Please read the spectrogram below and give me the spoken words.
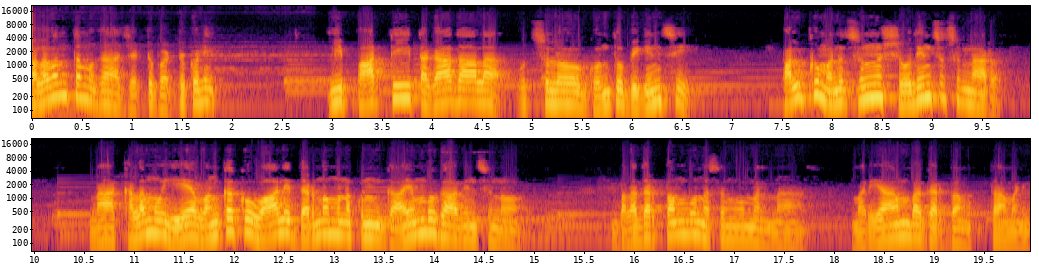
బలవంతముగా జట్టు పట్టుకొని ఈ పార్టీ తగాదాల ఉచ్చులో గొంతు బిగించి పల్కు మనసును శోధించుచున్నారు. నా కలము ఏ వంకకు వాలి ధర్మమునకు గాయంబు గావించునో బలదర్పంబు నసంగుమన్న మరియాంబ గర్భముక్తామణి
